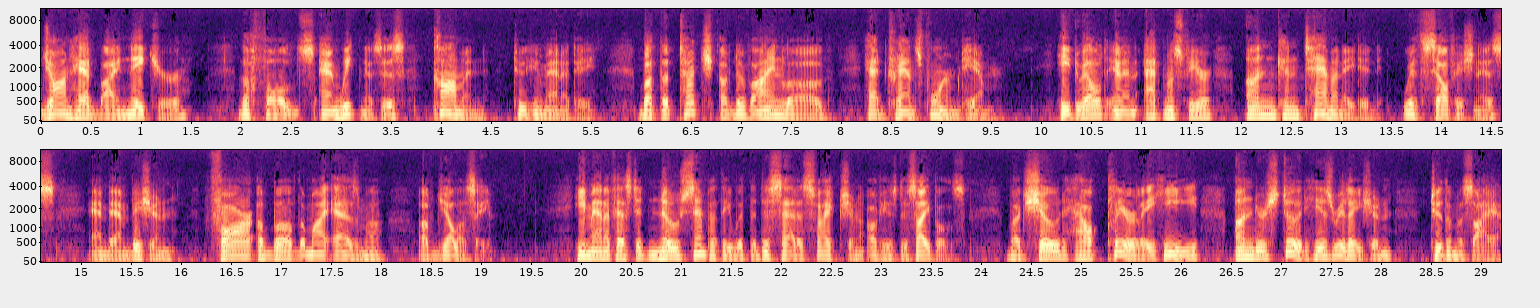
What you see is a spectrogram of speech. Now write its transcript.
John had by nature the faults and weaknesses common to humanity, but the touch of divine love had transformed him. He dwelt in an atmosphere uncontaminated with selfishness and ambition, far above the miasma of jealousy. He manifested no sympathy with the dissatisfaction of his disciples, but showed how clearly he understood his relation to the Messiah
